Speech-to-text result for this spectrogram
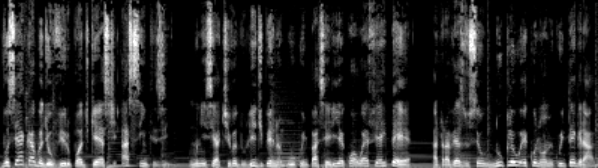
Você acaba de ouvir o podcast A Síntese, uma iniciativa do LID Pernambuco em parceria com a UFRPE, através do seu Núcleo Econômico Integrado.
